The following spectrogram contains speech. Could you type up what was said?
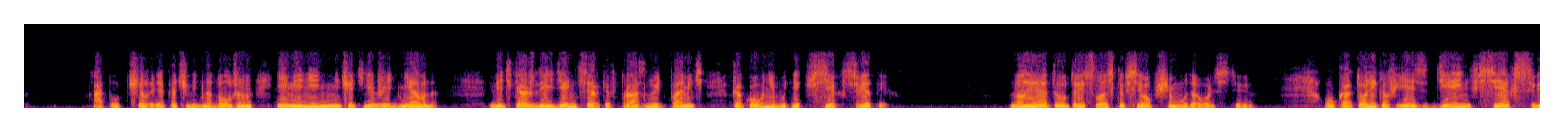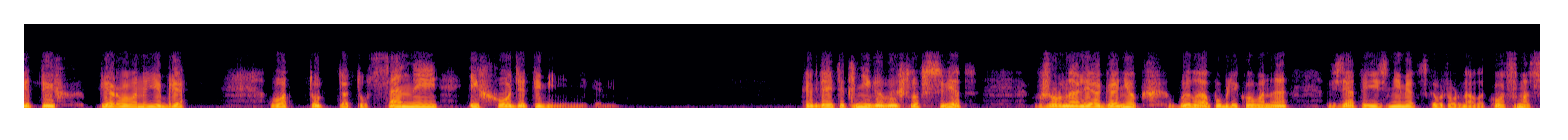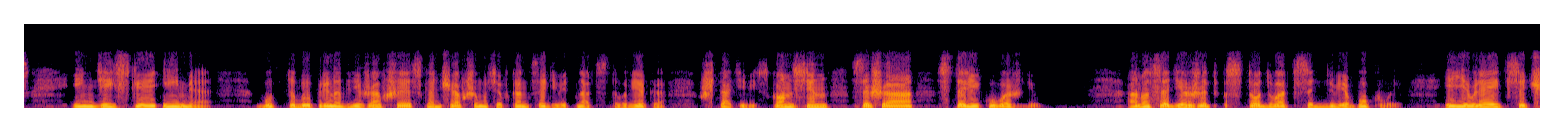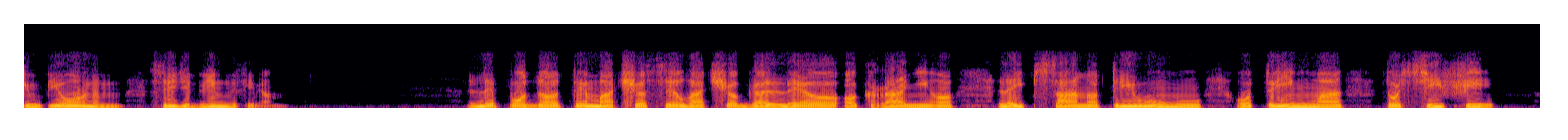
А тут человек, очевидно, должен именинничать ежедневно, ведь каждый день церковь празднует память какого-нибудь из всех святых. Но и это утряслось ко всеобщему удовольствию. У католиков есть День всех святых 1 ноября. Вот тут-то тусенные и ходят именинниками. Когда эта книга вышла в свет, в журнале «Огонек» было опубликовано, взятое из немецкого журнала «Космос», индейское имя будто бы принадлежавшее скончавшемуся в конце XIX века в штате Висконсин, США, старику-вождю. Оно содержит 122 буквы и является чемпионом среди длинных имен. Леподо темачо селачо галео окранио лейпсано триуму отримма тосифи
